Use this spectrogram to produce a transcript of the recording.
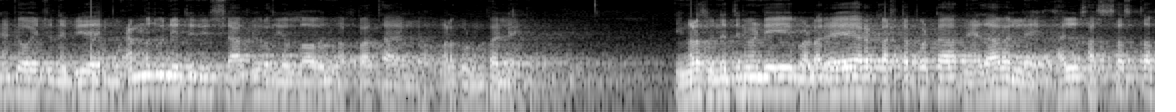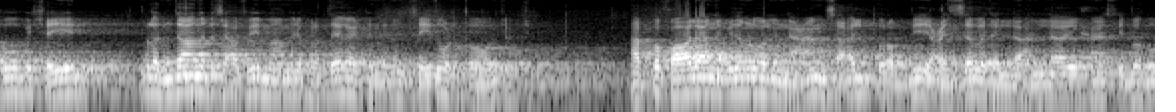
ഞാൻ ചോദിച്ചു നബിയെ മുഹമ്മദ് ബിൻ ഷാഫി റളിയല്ലാഹുവിന് വഫാത്തായല്ലോ? നിങ്ങളെ കുടുംബമല്ലേ നിങ്ങളെ സുന്നത്തിന് വേണ്ടി വളരെയേറെ കഷ്ടപ്പെട്ട നേതാവല്ലേ? ഹൽ ഹസ്സസ്തഹൂബി ഷെയ്ൻ നിങ്ങൾ എന്താന്നിട്ട് ഷാഫി ഇമാമിന് പ്രത്യേകമായിട്ട് എന്തെങ്കിലും ചെയ്തു കൊടുത്തോ എന്ന് ചോദിച്ചു. അപ്പോൾ കോല നബിതങ്ങൾ പറഞ്ഞു നാം സഅൽത്തു റബ്ബി അസ്സവജല്ല അല്ല യുഹാസിബഹു.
